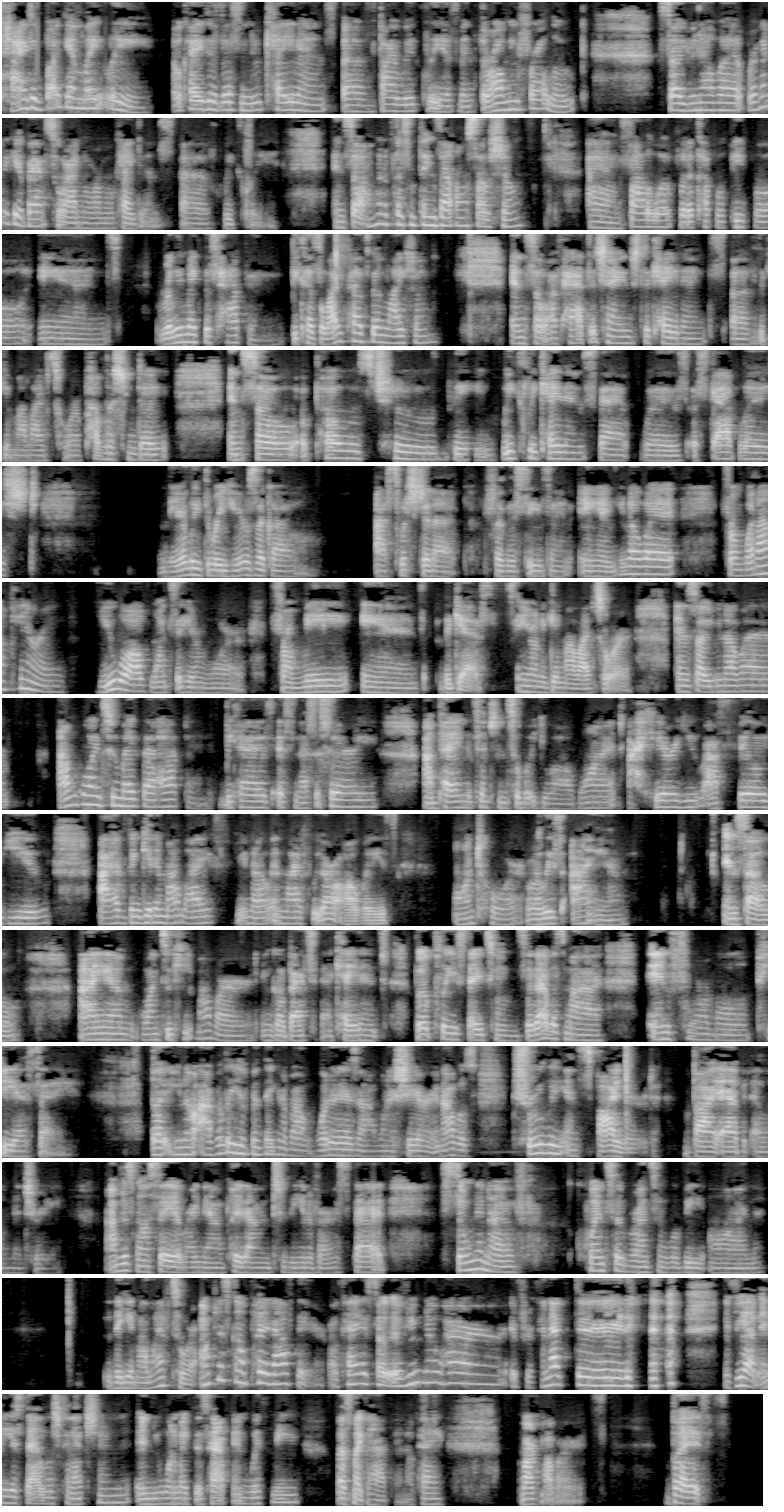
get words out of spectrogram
kind of bugging lately, okay? Because this new cadence of bi weekly has been throwing me for a loop. So, you know what? We're going to get back to our normal cadence of weekly. And so, I'm going to put some things out on social, um, follow up with a couple people, and really make this happen because life has been lifing. And so I've had to change the cadence of the Get My Life Tour publishing date. And so, opposed to the weekly cadence that was established nearly three years ago, I switched it up for this season. And you know what? From what I'm hearing, you all want to hear more from me and the guests here on the Get My Life Tour. And so, you know what? I'm going to make that happen because it's necessary. I'm paying attention to what you all want. I hear you. I feel you. I have been getting my life. You know, in life, we are always on tour, or at least I am. And so I am going to keep my word and go back to that cadence, but please stay tuned. So that was my informal PSA. But you know, I really have been thinking about what it is that I want to share, and I was truly inspired by Abbott Elementary. I'm just going to say it right now and put it out into the universe that soon enough, Quinta Brunson will be on the Get My Life tour. I'm just going to put it out there. Okay. So if you know her, if you're connected, if you have any established connection and you want to make this happen with me, let's make it happen. Okay. Mark my words. But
